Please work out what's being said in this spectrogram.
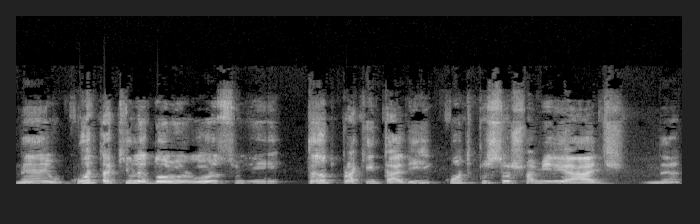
Né, o quanto aquilo é doloroso e tanto para quem está ali quanto para os seus familiares, né?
